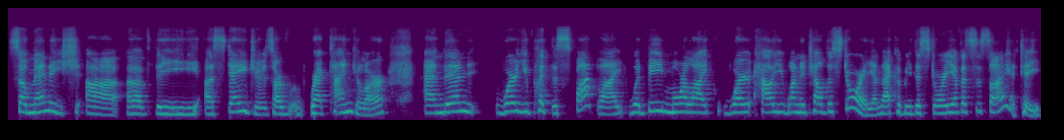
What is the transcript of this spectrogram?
So many uh, of the uh, stages are rectangular and then where you put the spotlight would be more like where how you want to tell the story and that could be the story of a society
